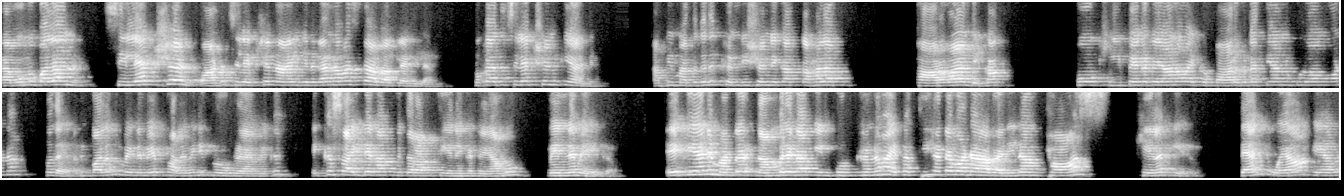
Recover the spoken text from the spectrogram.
හැමෝම බලන්න සිලෙක්ෂන් වාට සිලෙක්ෂන් ආයි ඉගෙන ගන්න අවස්ථාවක් ලැබිලා. මොකද සිලෙක්ෂන් කියන්නේ? අපි මතකද කන්ඩිෂන් එකක් අහලා පාරවල් දෙකක් හෝ කීපයකට යනවා එක පාරකටත් යන්න පුළුවන් වුණා. හොඳයි. අපි බලමු මෙන්න මේ පළවෙනි ප්‍රෝග්‍රෑම් එක එක සයිඩ් එකක් විතරක් තියෙන එකට යමු. මෙන්න මේක. ඒ කියන්නේ මට නම්බර එකක් ඉන්පුට් කරනවා ඒක 30ට වඩා වැඩි නම් පාස් කියලා කියනවා. දැන් ඔයාගේ අර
